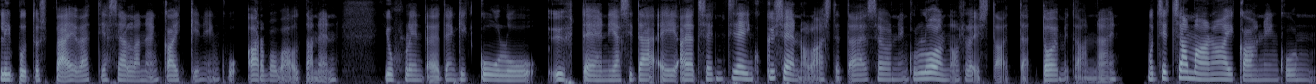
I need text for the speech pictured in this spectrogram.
liputuspäivät ja sellainen kaikki niin kuin arvovaltainen juhlinta jotenkin kuuluu yhteen ja sitä ei ajatella, sitä ei niin kuin kyseenalaisteta ja se on niin kuin luonnollista, että toimitaan näin. Mutta sitten samaan aikaan niin kun,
